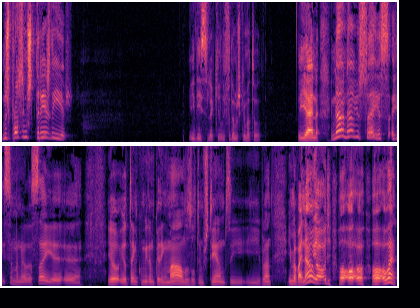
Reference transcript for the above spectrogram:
Nos próximos três dias. E disse-lhe aquilo e fodemos o esquema todo. E a Ana, não, não, eu sei, eu sei, Samuel, eu sei. Uh, eu, eu tenho comido um bocadinho mal nos últimos tempos e, e pronto. E meu pai, não, eu, oh, oh, oh, oh, Ana,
